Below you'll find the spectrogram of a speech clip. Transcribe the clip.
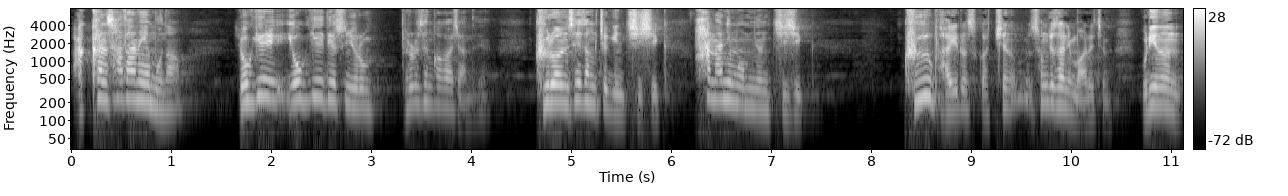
악한 사단의 문화, 여기에, 여기에 대해서는 여러분 별로 생각하지 않아요. 그런 세상적인 지식, 하나님 없는 지식, 그 바이러스가, 성교사님 말했지만, 우리는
